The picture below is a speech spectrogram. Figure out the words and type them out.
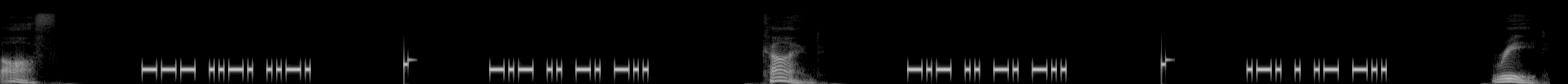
Off. Kind. Read.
